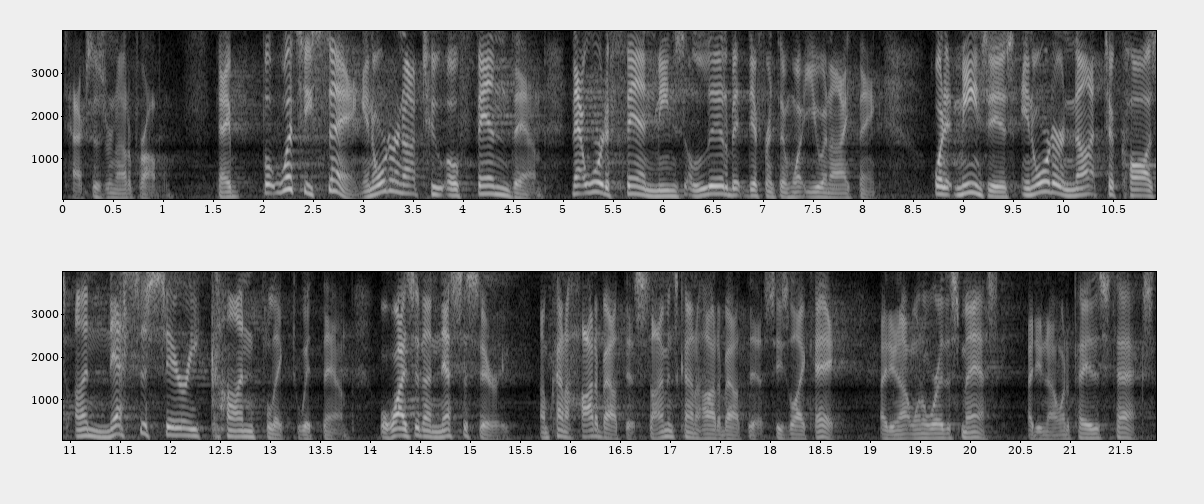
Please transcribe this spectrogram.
taxes are not a problem. Okay, but what's he saying? In order not to offend them, that word offend means a little bit different than what you and I think. What it means is, in order not to cause unnecessary conflict with them. Well, why is it unnecessary? I'm kind of hot about this. Simon's kind of hot about this. He's like, hey, I do not want to wear this mask. I do not want to pay this tax,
